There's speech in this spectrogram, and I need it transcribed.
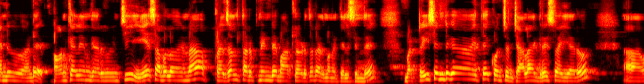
And అంటే పవన్ కళ్యాణ్ గారి గురించి ఏ సభలో అయినా ప్రజల తరపు నుండే మాట్లాడుతారు అది మనకు తెలిసిందే. బట్ రీసెంట్గా అయితే కొంచెం చాలా అగ్రెసివ్ అయ్యారు.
